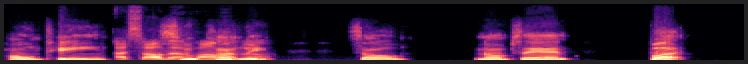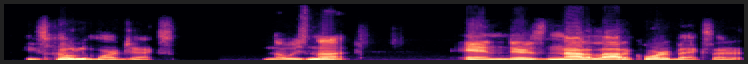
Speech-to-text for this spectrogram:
home team. I saw that. Snoop Huntley. So, you know what I'm saying? But he's no Lamar Jackson. No, he's not. And there's not a lot of quarterbacks that are,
